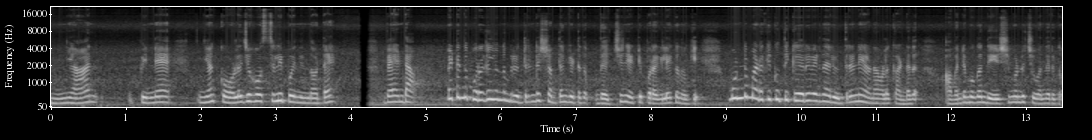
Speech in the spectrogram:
ഞാൻ പിന്നെ ഞാൻ കോളേജ് ഹോസ്റ്റലിൽ പോയി നിന്നോട്ടെ. വേണ്ട പെട്ടെന്ന് പുറകിൽ നിന്നും രുദ്രന്റെ ശബ്ദം കേട്ടതും ദച്ചു ഞെട്ടി പുറകിലേക്ക് നോക്കി. മുണ്ട് മടക്കി കുത്തി കയറി വരുന്ന രുദ്രനെയാണ് അവൾ കണ്ടത്. അവന്റെ മുഖം ദേഷ്യം കൊണ്ട് ചുവന്നിരുന്നു.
